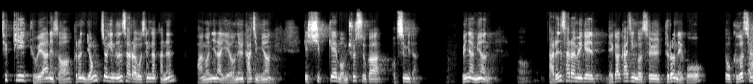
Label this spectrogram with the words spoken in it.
특히 교회 안에서 그런 영적인 은사라고 생각하는 방언이나 예언을 가지면 쉽게 멈출 수가 없습니다. 왜냐하면 어, 다른 사람에게 내가 가진 것을 드러내고 또 그것을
